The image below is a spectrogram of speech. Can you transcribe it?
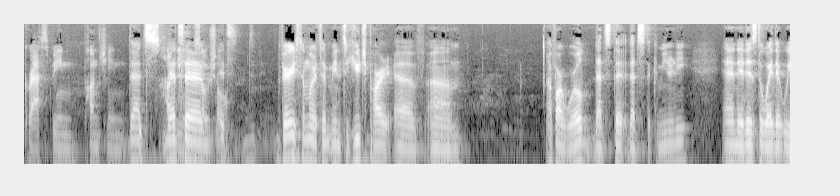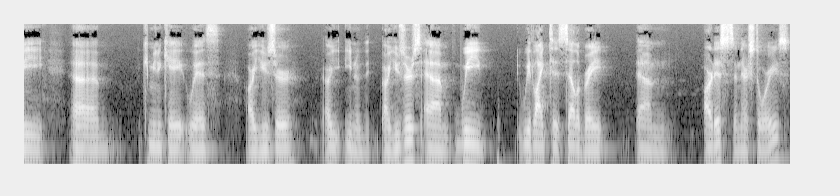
grasping, punching? That's hugging, that's a social? it's very similar. It's, I mean, it's a huge part of um, of our world. That's the that's the community, and it is the way that we uh, communicate with our user, our you know our users. Um, we we like to celebrate um, artists and their stories.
